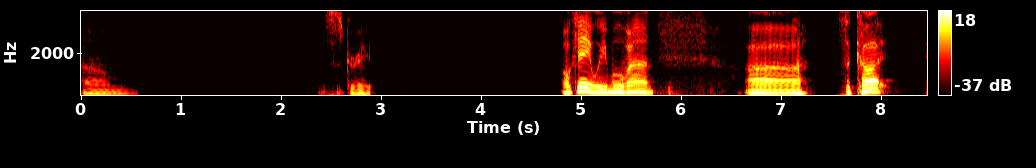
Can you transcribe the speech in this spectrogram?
Um, this is great. Okay, we move on. Uh, Sakat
